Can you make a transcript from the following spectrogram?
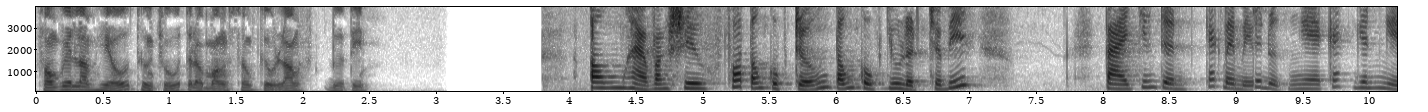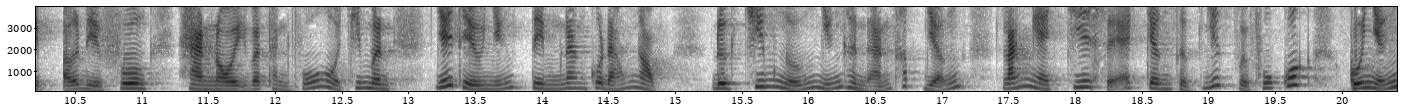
Phóng viên Lam Hiếu thường trú tại đồng bằng sông Cửu Long đưa tin. Ông Hà Văn Siêu, Phó Tổng cục trưởng Tổng cục Du lịch cho biết, Tại chương trình, các đại biểu sẽ được nghe các doanh nghiệp ở địa phương Hà Nội và thành phố Hồ Chí Minh giới thiệu những tiềm năng của đảo Ngọc, được chiêm ngưỡng những hình ảnh hấp dẫn, lắng nghe chia sẻ chân thực nhất về Phú Quốc của những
